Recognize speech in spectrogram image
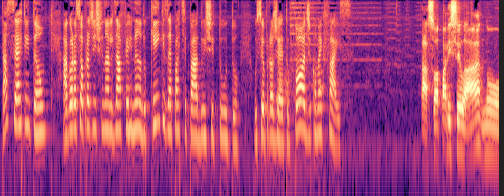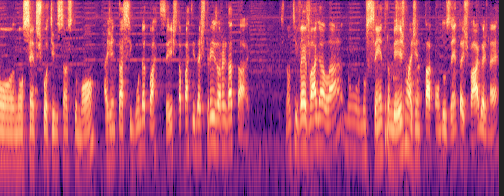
Tá certo, então. Agora, só para a gente finalizar, Fernando, quem quiser participar do Instituto, o seu projeto pode? Como é que faz? Ah, só aparecer lá no, no Centro Esportivo Santos Dumont. A gente tá segunda, quarta e sexta a partir das três horas da tarde. Se não tiver vaga lá no, no centro mesmo, a gente tá com 200 vagas, né?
